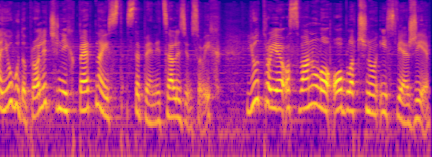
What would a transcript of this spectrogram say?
na jugu do proljećnih 15 stepeni Celizijusovih. Jutro je osvanulo oblačno i svježije,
